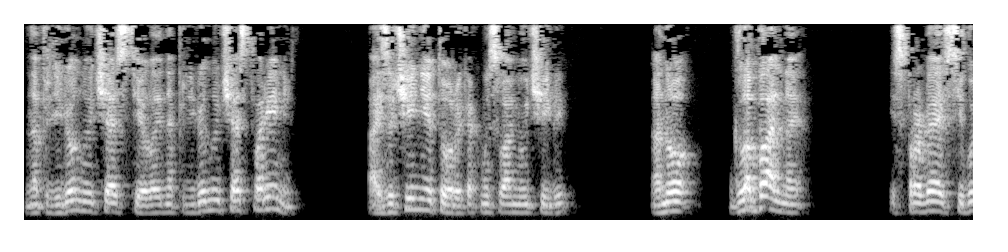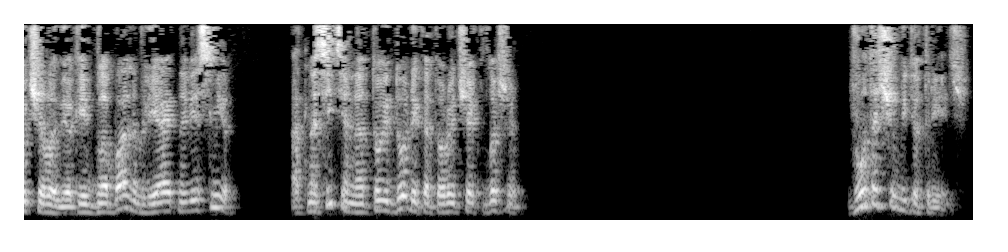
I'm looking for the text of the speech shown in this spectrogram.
на определенную часть тела и на определенную часть творения. А изучение Торы, как мы с вами учили, оно глобально исправляет всего человека и глобально влияет на весь мир относительно той доли, которую человек вложил. Вот о чем идет речь.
